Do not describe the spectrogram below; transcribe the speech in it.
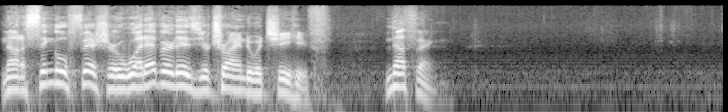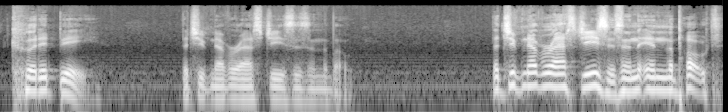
Not a single fish or whatever it is you're trying to achieve. Nothing. Could it be that you've never asked Jesus in the boat? That you've never asked Jesus in, in the boat?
